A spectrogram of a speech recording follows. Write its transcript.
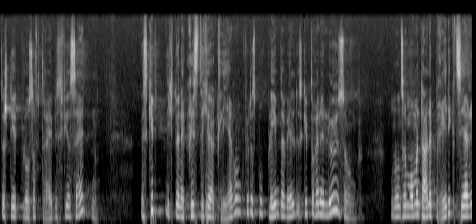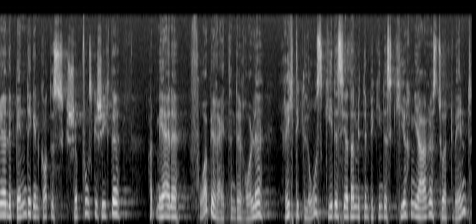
das steht bloß auf drei bis vier Seiten. Es gibt nicht nur eine christliche Erklärung für das Problem der Welt, es gibt auch eine Lösung. Und unsere momentane Predigtserie Lebendig in Gottes Schöpfungsgeschichte hat mehr eine vorbereitende Rolle. Richtig los geht es ja dann mit dem Beginn des Kirchenjahres zu Advent.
